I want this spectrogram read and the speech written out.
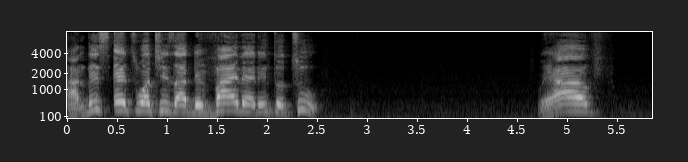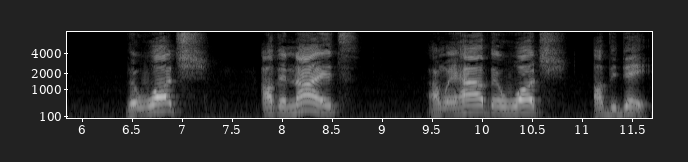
And these eight watches are divided into two. We have the watch of the night and we have the watch of the day.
